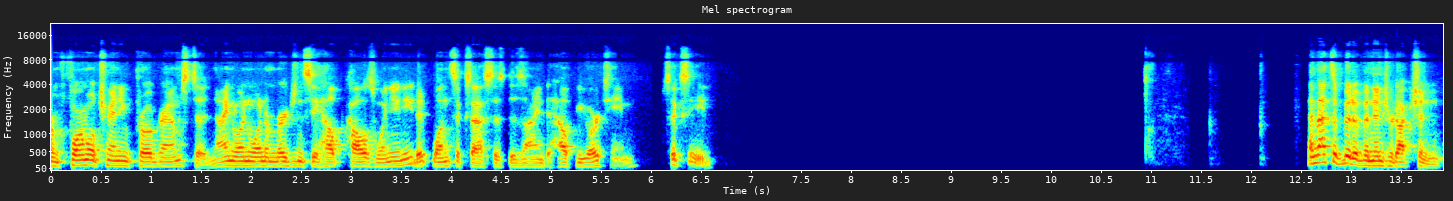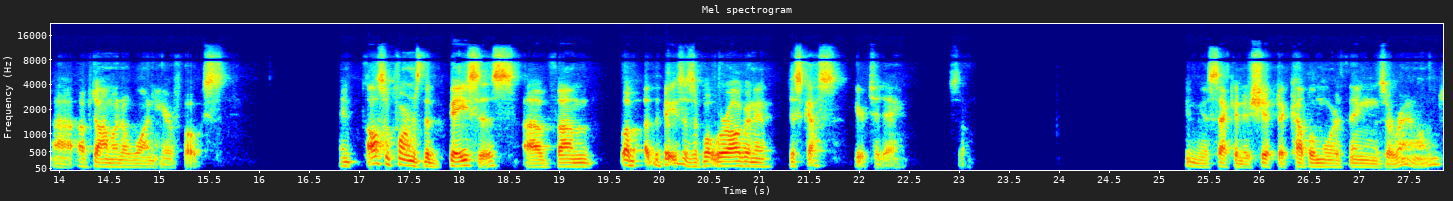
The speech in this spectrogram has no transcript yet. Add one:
From formal training programs to 911 emergency help calls when you need it, One Success is designed to help your team succeed. And that's a bit of an introduction uh, of dominKnow One here, folks. And also forms the basis of um, well, the basis of what we're all going to discuss here today. So give me a second to shift a couple more things around.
